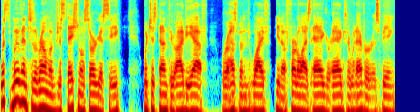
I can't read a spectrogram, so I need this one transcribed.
let's move into the realm of gestational surrogacy which is done through ivf where a husband wife you know fertilized egg or eggs or whatever is being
